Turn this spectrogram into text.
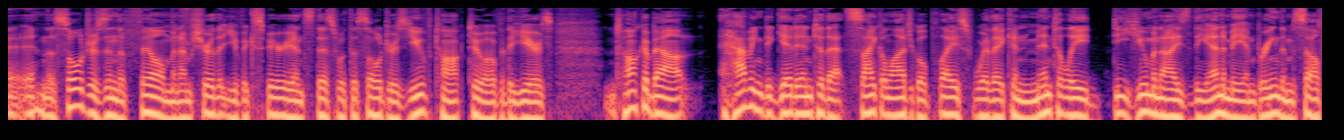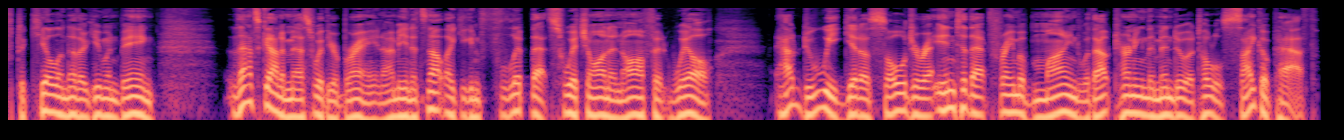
And the soldiers in the film, and I'm sure that you've experienced this with the soldiers you've talked to over the years, talk about having to get into that psychological place where they can mentally dehumanize the enemy and bring themselves to kill another human being. That's got to mess with your brain. I mean, it's not like you can flip that switch on and off at will. How do we get a soldier into that frame of mind without turning them into a total psychopath?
